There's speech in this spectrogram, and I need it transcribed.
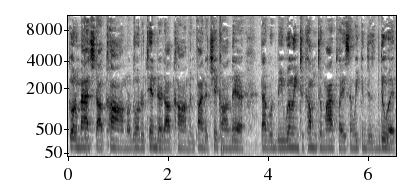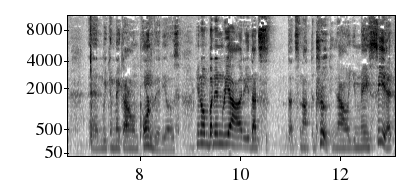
go to Match.com or go to Tinder.com and find a chick on there that would be willing to come to my place and we can just do it and we can make our own porn videos. You know, but in reality, that's that's not the truth. Now, you may see it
